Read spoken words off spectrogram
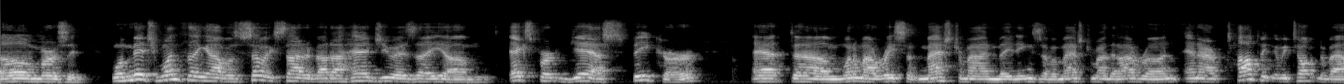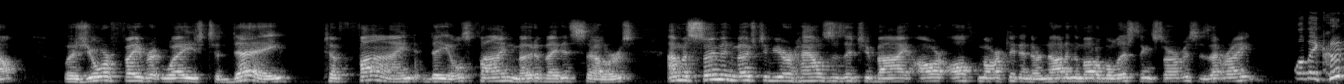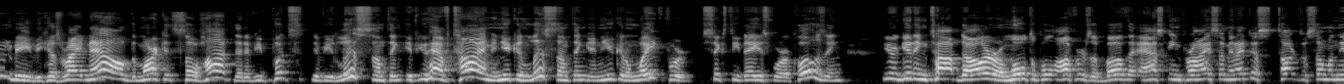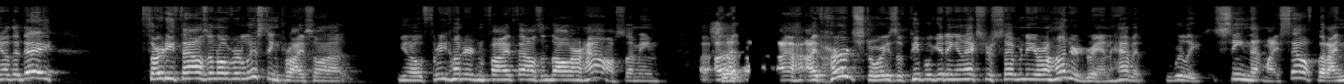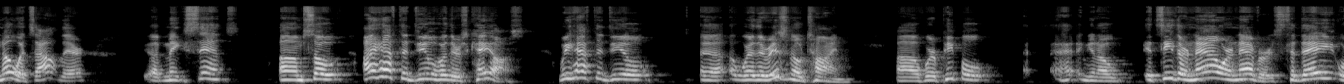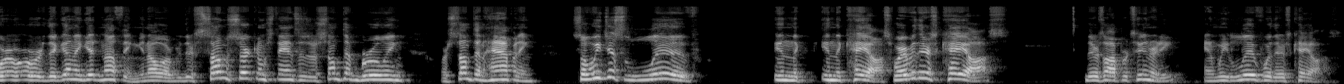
mercy. Well, Mitch, one thing I was so excited about, I had you as a um, expert guest speaker at um, one of my recent mastermind meetings of a mastermind that I run. And our topic that we talked about was your favorite ways today to find deals, find motivated sellers. I'm assuming most of your houses that you buy are off market and they're not in the multiple listing service. Is that right? Well, they couldn't be because right now the market's so hot that if you put if you list something, if you have time and you can list something and you can wait for 60 days for a closing, you're getting top dollar or multiple offers above the asking price. I mean, I just talked to someone the other day, 30,000 over listing price on a, you know, $305,000 house. I mean, I, have heard stories of people getting an extra 70 or 100 grand. Haven't really seen that myself, but I know it's out there. It makes sense. Um, so I have to deal where there's chaos. We have to deal uh, where there is no time, uh, where people, uh, you know, it's either now or never. It's today or, or they're going to get nothing, you know, or there's some circumstances or something brewing or something happening. So we just live in the in the chaos. Wherever there's chaos, there's opportunity, and we live where there's chaos.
